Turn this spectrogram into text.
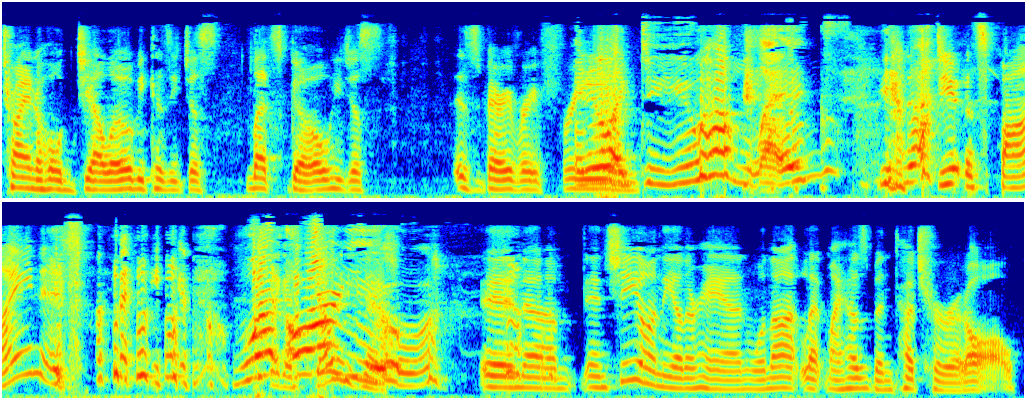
trying to hold jello because he just lets go. He just is very very free. And you're like, do you have legs? yeah, do you have a spine? It's like, you know, What like are you? and um and she on the other hand will not let my husband touch her at all.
